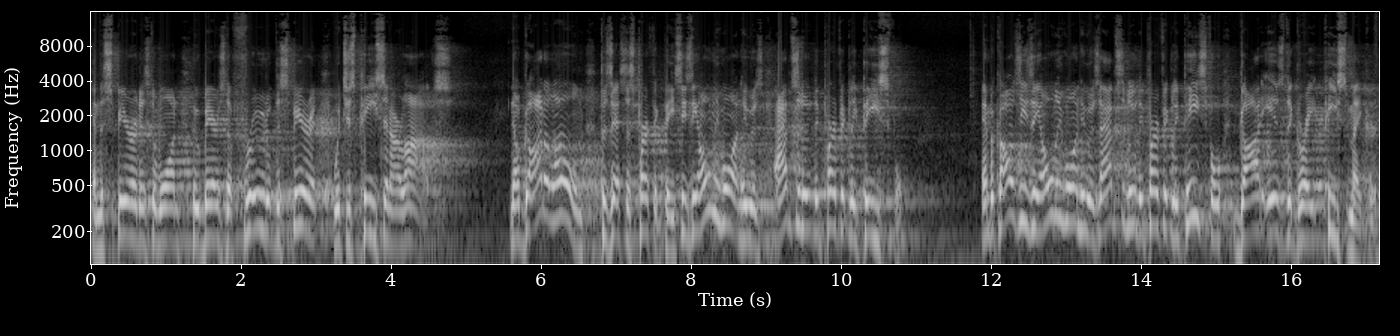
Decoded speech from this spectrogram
and the Spirit is the one who bears the fruit of the Spirit, which is peace in our lives. Now, God alone possesses perfect peace. He's the only one who is absolutely perfectly peaceful. And because He's the only one who is absolutely perfectly peaceful, God is the great peacemaker.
